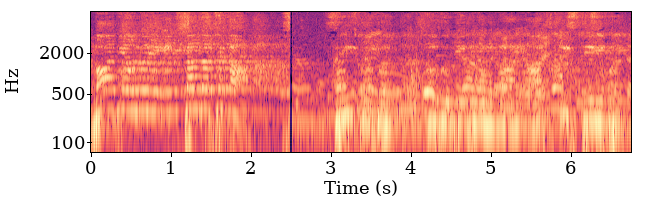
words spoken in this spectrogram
مار دیا انہوں نے ایک شاندار چکا۔ صحیح طور پر ہم کو دیکھنے کو ملا ہے، آج اس دیری پر۔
